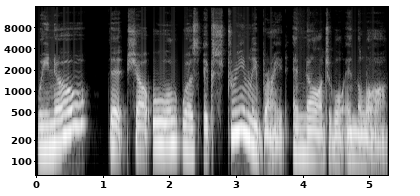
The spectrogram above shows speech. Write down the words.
We know that Shaul was extremely bright and knowledgeable in the law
